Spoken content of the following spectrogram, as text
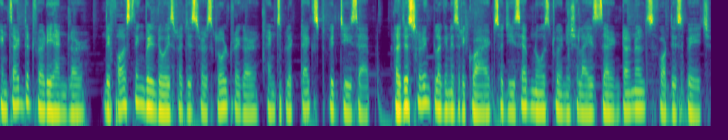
Inside the ready handler, the first thing we'll do is register scroll trigger and split text with GSAP. Registering plugin is required so GSAP knows to initialize their internals for this page.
